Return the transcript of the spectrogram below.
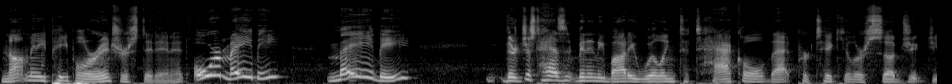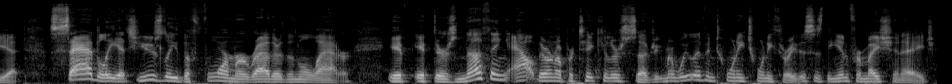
not many people are interested in it, or maybe, maybe there just hasn't been anybody willing to tackle that particular subject yet. Sadly, it's usually the former rather than the latter. If if there's nothing out there on a particular subject, remember we live in 2023. This is the information age.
